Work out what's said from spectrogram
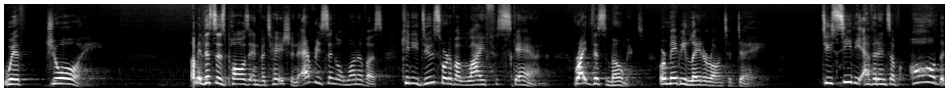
with joy. I mean, this is Paul's invitation. Every single one of us, can you do sort of a life scan right this moment, or maybe later on today? Do you see the evidence of all the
